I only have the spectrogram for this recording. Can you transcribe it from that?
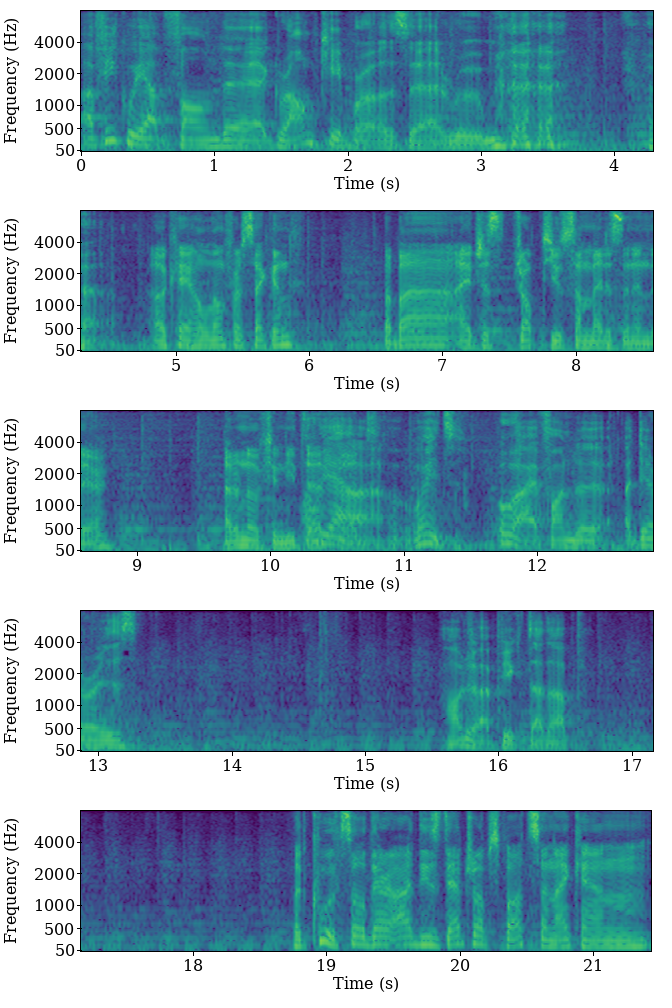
I think we have found the groundkeeper's uh, room. Okay, hold on for a second. Baba, I just dropped you some medicine in there. I don't know if you need that. oh yeah, wait. Oh, I found uh, there is. How do I pick that up? But, cool. So there are these dead drop spots, and I can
